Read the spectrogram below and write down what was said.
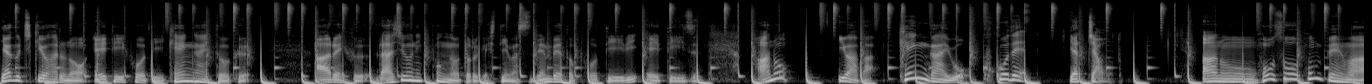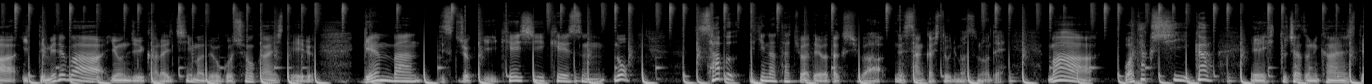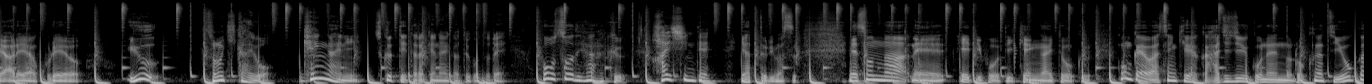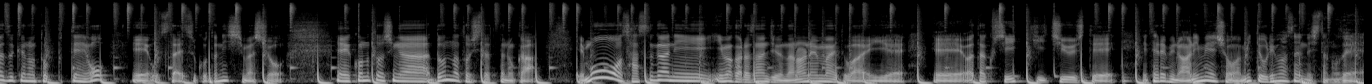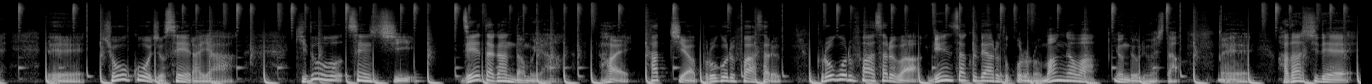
矢口清春の8040県外トーク。RF ラジオ日本がお届けしています。全米トップ40リ 80s あのいわば県外をここでやっちゃおうと。あの放送本編は言ってみれば40位から1位までをご紹介している原版ディスクジョッキー KC ケースンのサブ的な立場で私は、ね、参加しておりますのでまあ私が、えー、ヒットチャートに関してあれやこれを言うその機会を県外に作っていただけないかということで放送ではなく配信でやっております。えそんな、ね、8040県外トーク今回は1985年の6月8日付のトップ10を、えー、お伝えすることにしましょう。えー、この年がどんな年だったのか、えー、もうさすがに今から37年前とはいええー、私一喜一憂してテレビのアニメーションは見ておりませんでしたので、えー、小公女セーラや機動戦士ゼータガンダムやはい、タッチやプロゴルファーサル。プロゴルファーサルは原作であるところの漫画は読んでおりました、えー、裸足で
